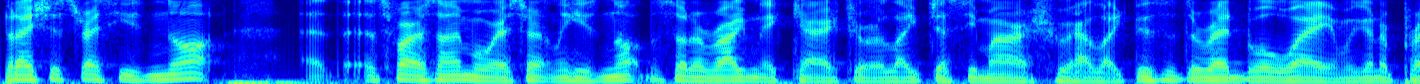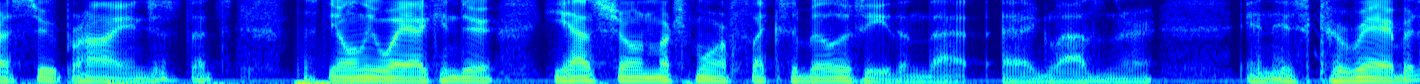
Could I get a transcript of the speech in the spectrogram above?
But I should stress he's not, as far as I'm aware, certainly he's not the sort of Rangnick character or like Jesse Marsch, who are like, this is the Red Bull way and we're going to press super high and just that's that's the only way I can do. He has shown much more flexibility than that, uh, Glasner in his career. But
